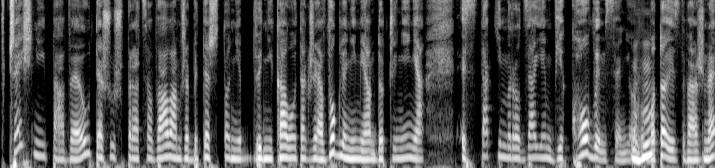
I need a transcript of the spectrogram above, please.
Wcześniej, Paweł, też już pracowałam, żeby też to nie wynikało tak, że ja w ogóle nie miałam do czynienia z takim rodzajem wiekowym seniorów, bo to jest ważne.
